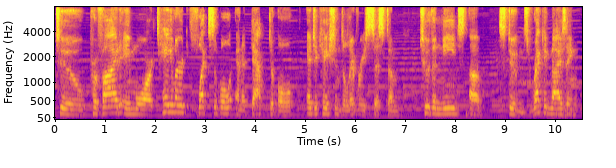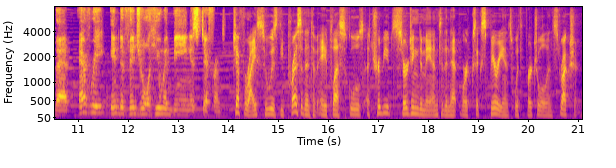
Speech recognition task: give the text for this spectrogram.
to provide a more tailored, flexible, and adaptable education delivery system to the needs of students, recognizing that every individual human being is different. Jeff Rice, who is the president of A Plus Schools, attributes surging demand to the network's experience with virtual instruction.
